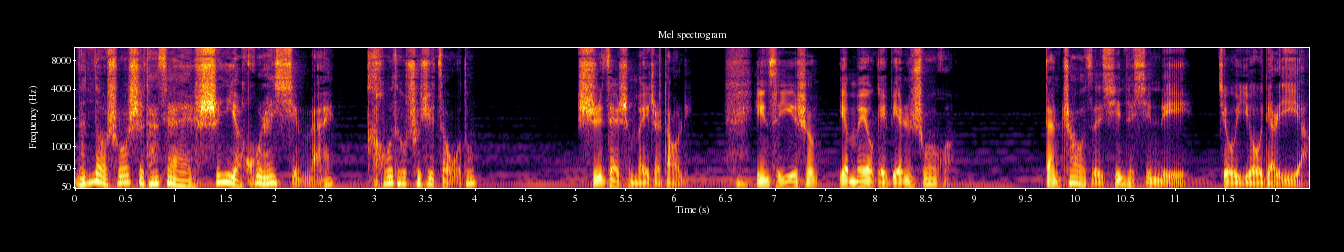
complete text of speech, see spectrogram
难道说是他在深夜忽然醒来，偷偷出去走动？实在是没这道理，因此医生也没有给别人说过。但赵子欣的心里就有点异样，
